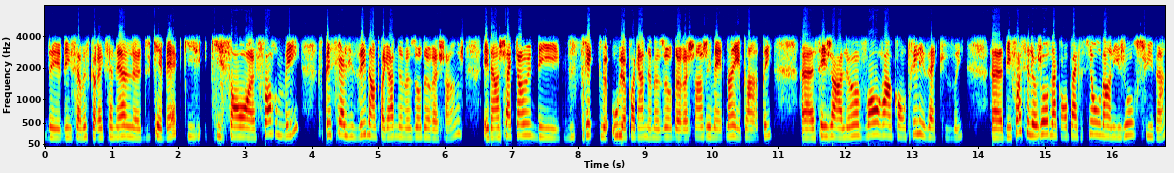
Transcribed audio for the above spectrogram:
des, des, services correctionnels du Québec qui, qui sont formés, spécialisés dans le programme de mesure de rechange. Et dans chacun des districts où le programme de mesure de rechange est maintenant implanté, ces gens-là vont rencontrer les accusés. Euh, des fois, c'est le jour de la comparution ou dans les jours suivants.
